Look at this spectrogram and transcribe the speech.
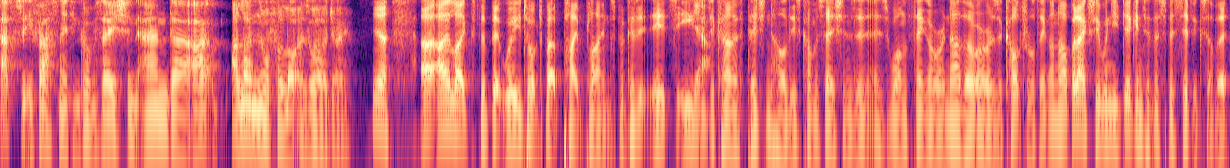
Absolutely fascinating conversation, and uh, I, I learned an awful lot as well, Joe. Yeah, I, I liked the bit where you talked about pipelines because it, it's easy Yeah. to kind of pigeonhole these conversations as, one thing or another, or as a cultural thing or not. But actually, when you dig into the specifics of it,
